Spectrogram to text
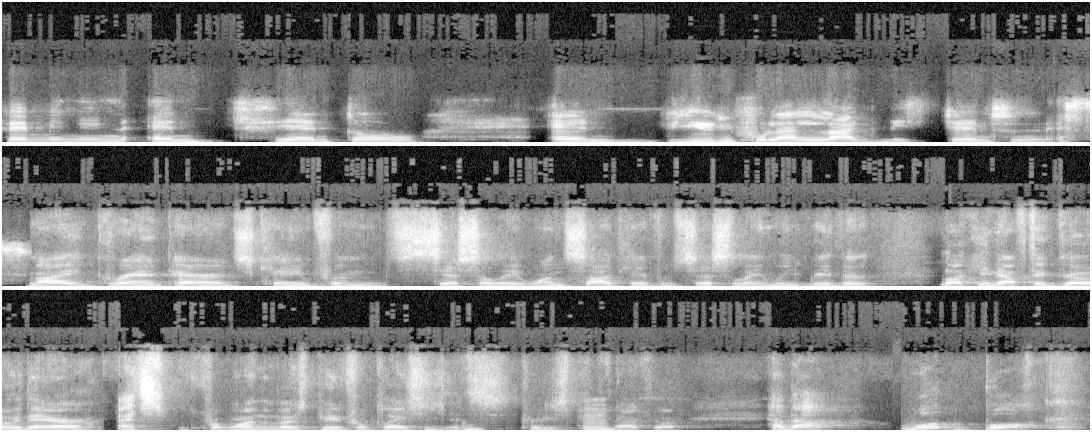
feminine and gentle and beautiful. I like this gentleness. My grandparents came from Sicily. One side came from Sicily, and we, we were lucky enough to go there. That's one of the most beautiful places. It's mm. pretty spectacular. Mm. How about what book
